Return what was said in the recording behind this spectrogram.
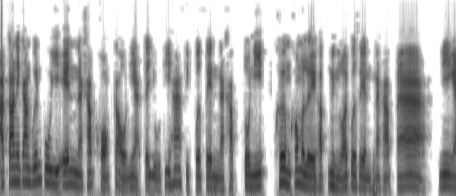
อัตราในการฟื้นฟู EN นะครับของเก่าเนี่ยจะอยู่ที่ 50%นะครับตัวนี้ เพิ่มเข้ามาเลยครับ100%นตนะครับอ่านี่ไง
